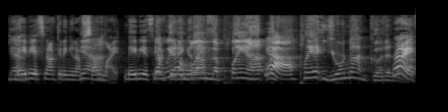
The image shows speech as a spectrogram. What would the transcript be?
Yeah. Maybe it's not getting enough Yeah. sunlight. Maybe it's Yeah, not we getting don't blame enough. the plant. Like, Yeah. plant, you're not good enough. Right.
